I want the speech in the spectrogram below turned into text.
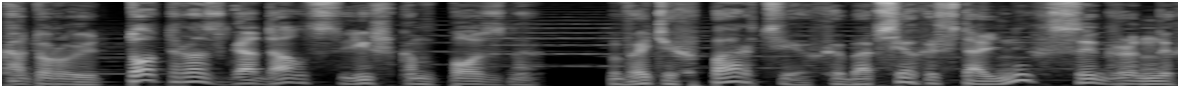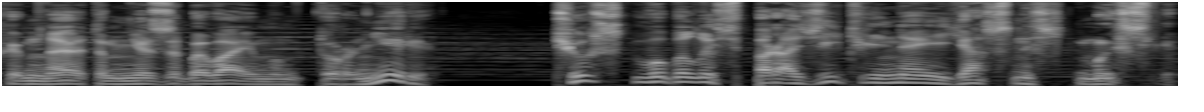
которую тот разгадал слишком поздно. В этих партиях и во всех остальных, сыгранных им на этом незабываемом турнире, чувствовалась поразительная ясность мысли,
